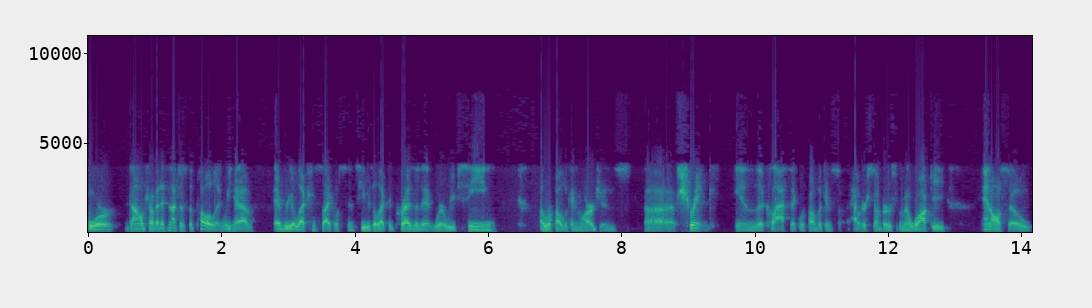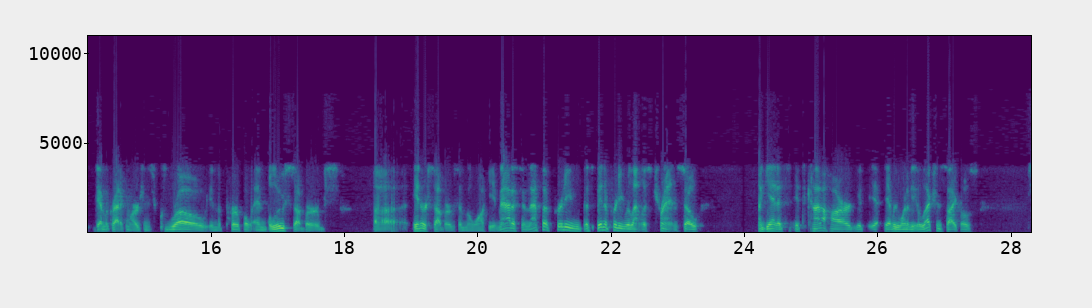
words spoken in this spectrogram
for Donald Trump. And it's not just the polling. We have every election cycle since he was elected president where we've seen uh, Republican margins uh, shrink in the classic Republican outer suburbs of Milwaukee, and also Democratic margins grow in the purple and blue suburbs, uh, inner suburbs of Milwaukee and Madison. That's a pretty, that's been a pretty relentless trend. So again, it's it's kind of hard with every one of these election cycles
